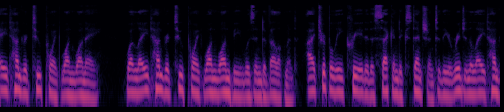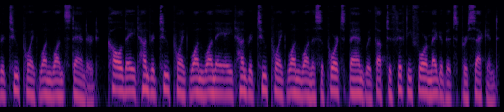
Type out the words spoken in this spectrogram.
802.11a while 802.11b was in development, IEEE created a second extension to the original 802.11 standard, called 802.11a 802.11a supports bandwidth up to 54 megabits per second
